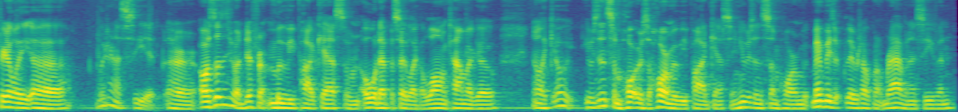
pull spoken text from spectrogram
fairly. Uh, where did I see it? Or I was listening to a different movie podcast of an old episode like a long time ago. And like, oh, he was in some horror. It was a horror movie podcast, and he was in some horror. movie. Maybe they were talking about Ravenous even.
